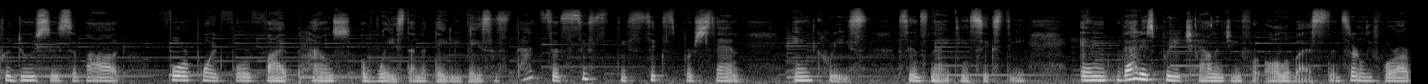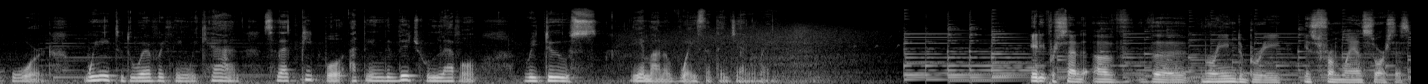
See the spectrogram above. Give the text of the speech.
produces about 4.45 pounds of waste on a daily basis. That's a 66% increase since 1960. And that is pretty challenging for all of us, and certainly for our board. We need to do everything we can so that people at the individual level reduce the amount of waste that they generate. 80% of the marine debris is from land sources.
